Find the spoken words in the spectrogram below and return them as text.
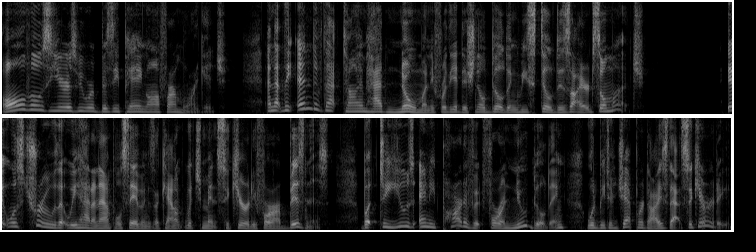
All those years we were busy paying off our mortgage, and at the end of that time had no money for the additional building we still desired so much. It was true that we had an ample savings account, which meant security for our business, but to use any part of it for a new building would be to jeopardize that security.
